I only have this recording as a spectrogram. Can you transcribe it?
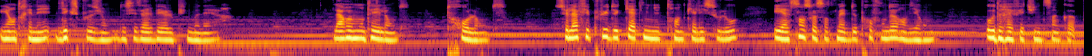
et entraîner l'explosion de ses alvéoles pulmonaires. La remontée est lente, trop lente. Cela fait plus de 4 minutes 30 qu'elle est sous l'eau et à 160 mètres de profondeur environ, Audrey fait une syncope.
